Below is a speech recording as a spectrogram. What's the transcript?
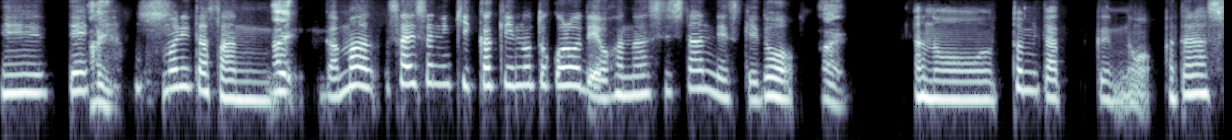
えー、で、はい、森田さんが、はい、まあ、最初にきっかけのところでお話ししたんですけど、はい、あの、富田君の新し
